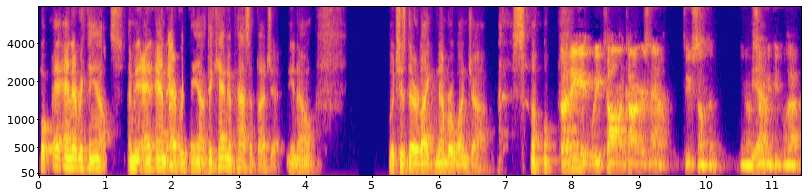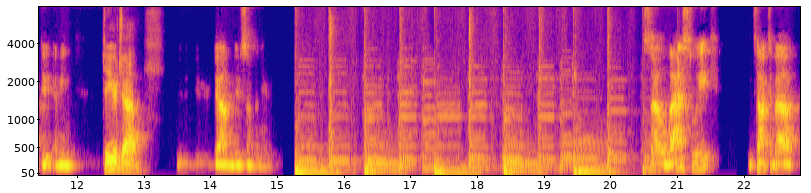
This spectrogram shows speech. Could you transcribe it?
Well, and everything else. I mean, and, and everything else. They can't even pass a budget, you know, which is their like number one job. so, so I think it, we call on Congress now. Do something. You know, yeah. so many people have. Do I mean, do your job. Do, do your job and do something here. So last week we talked about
